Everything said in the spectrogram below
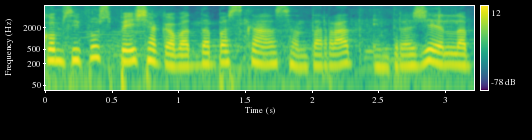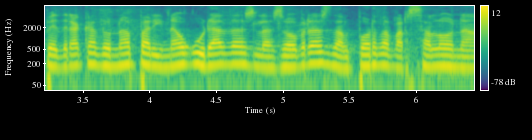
Com si fos peix acabat de pescar, s'ha enterrat entre gel la pedra que dona per inaugurades les obres del Port de Barcelona.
